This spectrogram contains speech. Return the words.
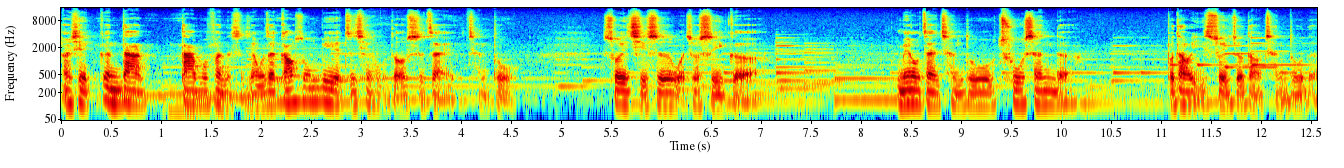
而且更大大部分的时间，我在高中毕业之前，我都是在成都，所以其实我就是一个没有在成都出生的，不到一岁就到成都的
